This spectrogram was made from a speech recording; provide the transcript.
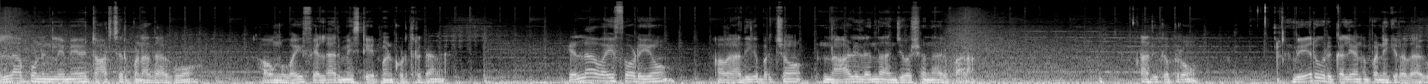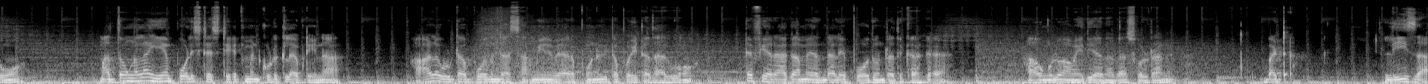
எல்லா பொண்ணுங்களையுமே டார்ச்சர் பண்ணதாகவும் அவங்க ஒய்ஃப் எல்லாருமே ஸ்டேட்மெண்ட் கொடுத்துருக்காங்க. எல்லா ஒய்ஃபோடையும் அவர் அதிகபட்சம் நாலுலேருந்து அஞ்சு வருஷம் தான் இருப்பாராம். அதுக்கப்புறம் வேறொரு கல்யாணம் பண்ணிக்கிறதாகவும் மற்றவங்கெல்லாம் ஏன் போலீஸ்கிட்ட ஸ்டேட்மெண்ட் கொடுக்கல அப்படின்னா ஆளை விட்டா போதுண்டா சாமின்னு வேறு பொண்ணுக்கிட்ட போயிட்டதாகவும் இன்டர்ஃபியர் ஆகாமல் இருந்தாலே போதுன்றதுக்காக அவங்களும் அமைதியாக இருந்ததாக சொல்கிறாங்க பட் லீசா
